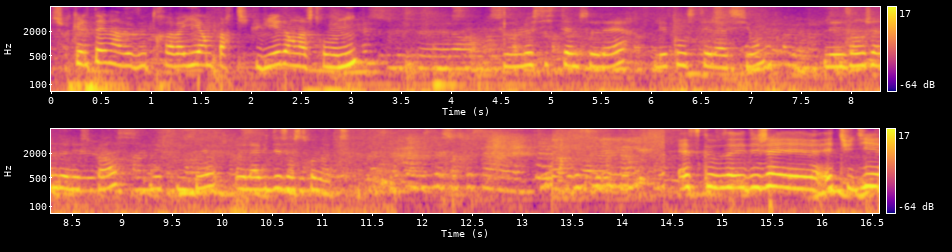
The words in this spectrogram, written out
Sur quel thème avez-vous travaillé en particulier dans l'astronomie? Sur le système solaire, les constellations, les engins de l'espace, les fusées et la vie des astronautes. Est-ce que vous avez déjà euh, étudié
